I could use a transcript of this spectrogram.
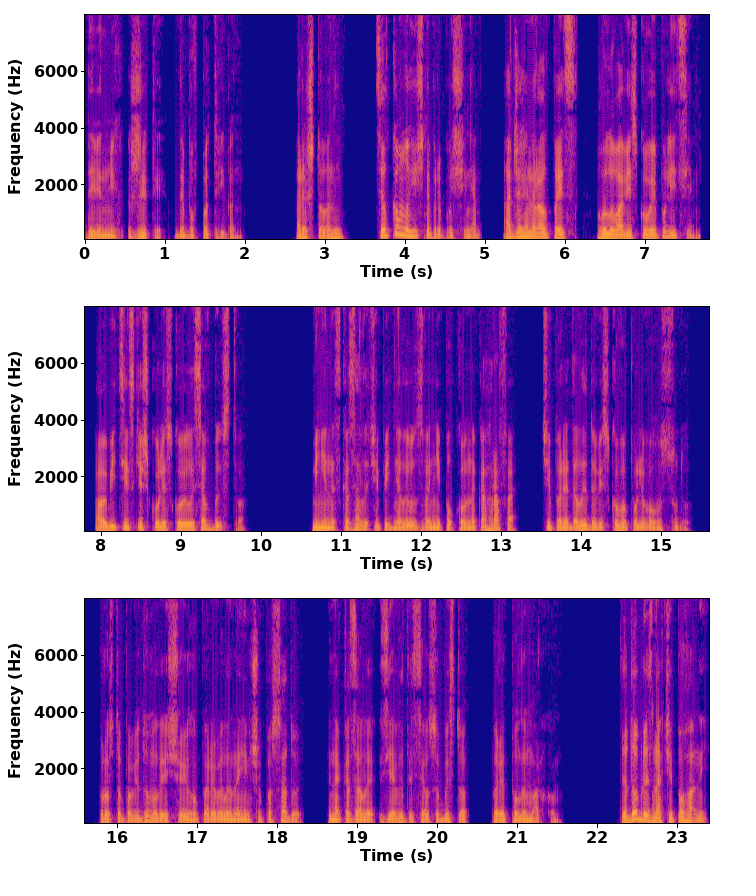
де він міг жити, де був потрібен. Арештований? Цілком логічне припущення. Адже генерал Пейтс – голова військової поліції, а у бійцівській школі скоїлося вбивство. Мені не сказали, чи підняли у званні полковника графа, чи передали до військово-польового суду. Просто повідомили, що його перевели на іншу посаду і наказали з'явитися особисто перед полемархом. Це добрий знак чи поганий?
